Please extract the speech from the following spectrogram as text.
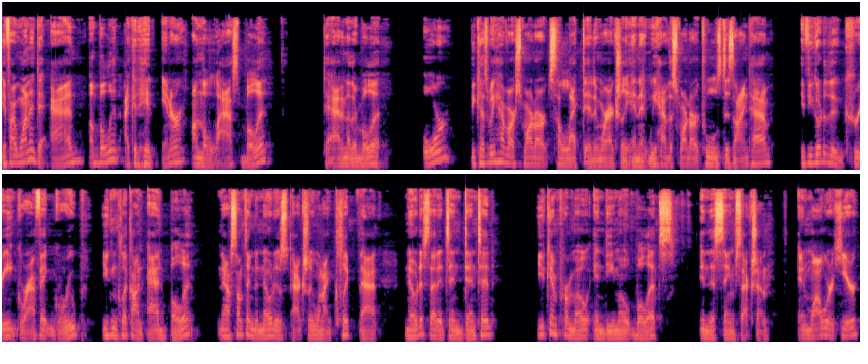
If I wanted to add a bullet, I could hit enter on the last bullet to add another bullet. Or because we have our SmartArt selected and we're actually in it, we have the SmartArt Tools Design tab. If you go to the Create Graphic group, you can click on Add Bullet. Now, something to note is actually when I click that, notice that it's indented. You can promote and demote bullets in this same section. And while we're here,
